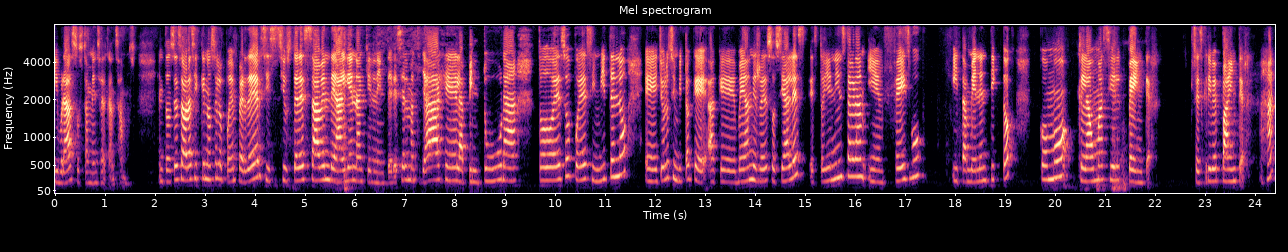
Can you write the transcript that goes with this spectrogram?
y brazos también si alcanzamos. Entonces, ahora sí que no se lo pueden perder. Si, si ustedes saben de alguien a quien le interese el maquillaje, la pintura, todo eso, pues invítenlo. Eh, yo los invito a que, a que vean mis redes sociales. Estoy en Instagram y en Facebook y también en TikTok como Clau Maciel Painter. Se escribe Painter. Ajá.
